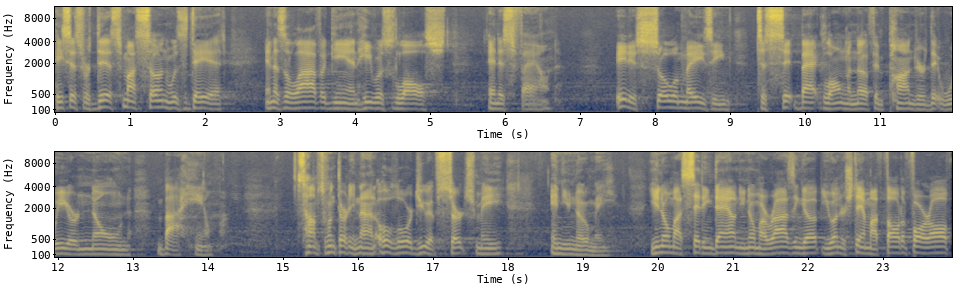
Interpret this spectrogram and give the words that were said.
He says, For this my son was dead and is alive again. He was lost and is found. It is so amazing to sit back long enough and ponder that we are known by him. Psalms 139 Oh Lord, you have searched me and you know me. You know my sitting down. You know my rising up. You understand my thought afar off.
